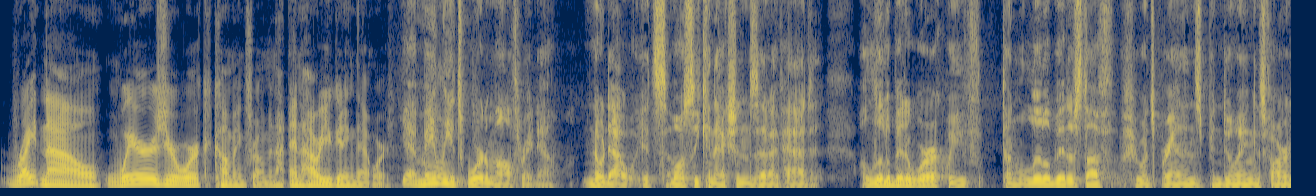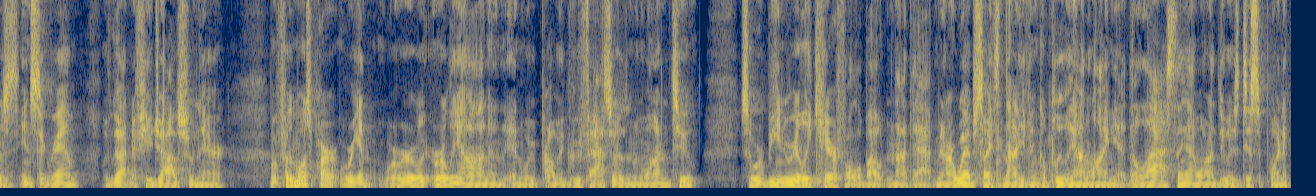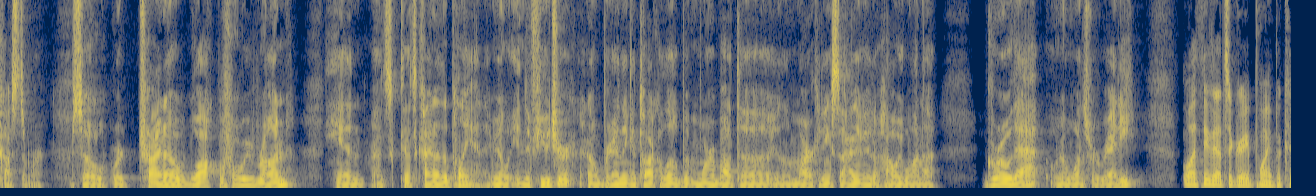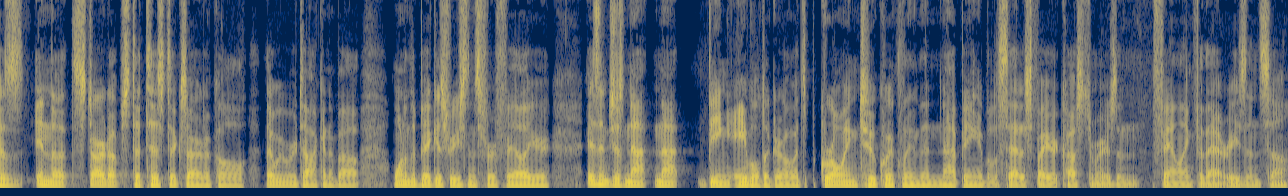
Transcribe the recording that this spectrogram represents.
Right now, where is your work coming from, and, and how are you getting that work? Yeah, mainly it's word of mouth right now. No doubt. It's mostly connections that I've had a little bit of work. We've done a little bit of stuff for what Brandon's been doing as far as Instagram. We've gotten a few jobs from there. But for the most part, we're again, we're early, early on and, and we probably grew faster than we wanted to. So we're being really careful about not that. I mean, our website's not even completely online yet. The last thing I want to do is disappoint a customer. So we're trying to walk before we run. And that's that's kind of the plan. You know, in the future, you know, Brandon can talk a little bit more about the you know, the marketing side of it, of how we want to grow that once we're ready. Well, I think that's a great point because in the startup statistics article that we were talking about, one of the biggest reasons for failure isn't just not not being able to grow; it's growing too quickly and then not being able to satisfy your customers and failing for that reason. So,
